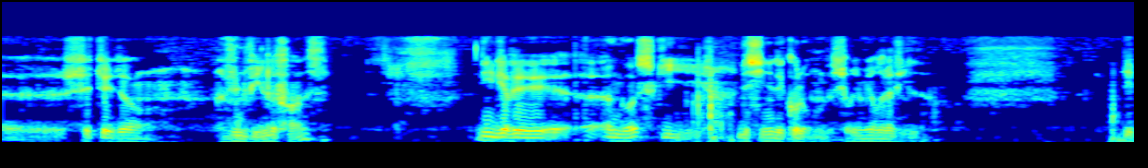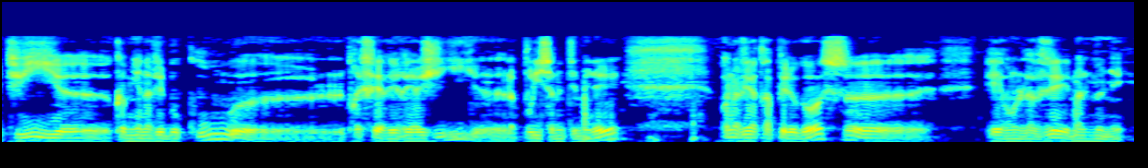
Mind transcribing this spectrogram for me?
Euh, c'était dans, une ville de France. Il y avait un gosse qui dessinait des colombes sur les murs de la ville. Et puis, euh, comme il y en avait beaucoup, euh, le préfet avait réagi, la police en était mêlée, on avait attrapé le gosse et on l'avait malmené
